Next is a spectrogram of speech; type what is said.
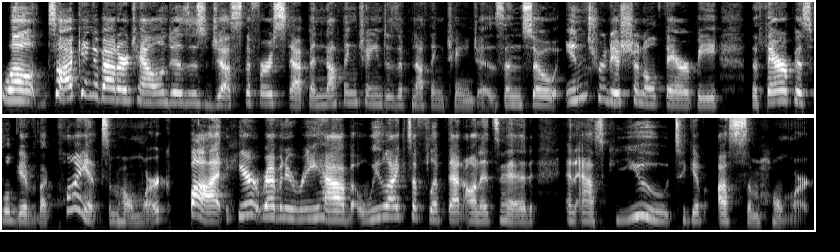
well, talking about our challenges is just the first step, and nothing changes if nothing changes. And so, in traditional therapy, the therapist will give the client some homework. But here at Revenue Rehab, we like to flip that on its head and ask you to give us some homework.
